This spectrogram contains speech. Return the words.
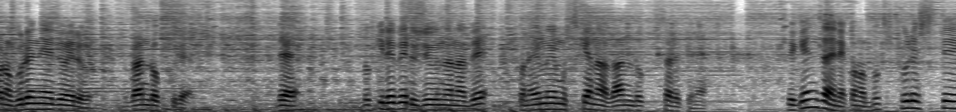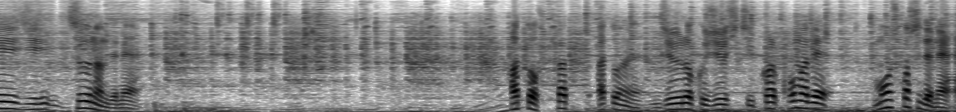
このグレネード L ガンロックで。で武器レベル17でこの MM スキャナーがアンロックされてねで現在ねこの武器プレステージ2なんでね。あと2つあとね1617これここまでもう少しでね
